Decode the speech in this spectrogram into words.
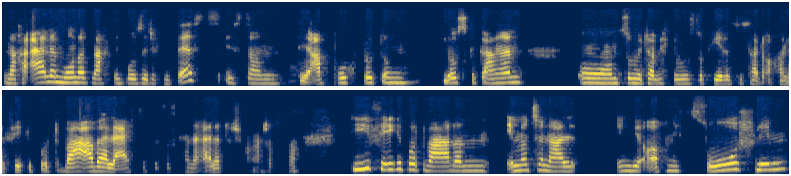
nach einem Monat nach den positiven Tests ist dann die Abbruchblutung losgegangen. Und somit habe ich gewusst, okay, das ist halt auch eine Fehlgeburt. War aber erleichtert, dass das keine Eileiterschwangerschaft war. Die Fehlgeburt war dann emotional irgendwie auch nicht so schlimm,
